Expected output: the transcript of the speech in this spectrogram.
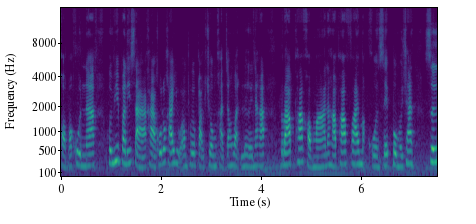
ขอบพระคุณนะคุณพี่ปริษาค่ะ คุณลูกค้าอยู่อำเภอปากชมค่ะจังหวัดเลยนะคะ รับผ้าขาวม้านะคะ ผ้าฝ้ายหมักโคนเซ็ตโปรโมชั่นซื้อ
